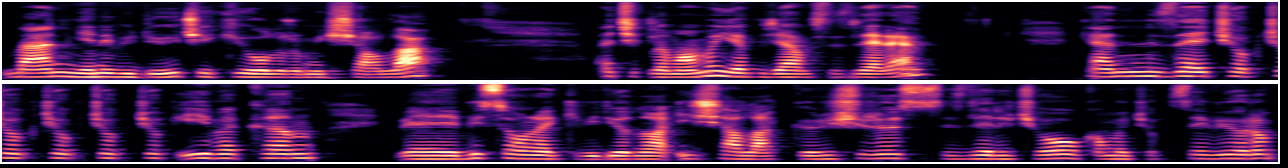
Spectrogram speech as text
ben yeni videoyu çekiyor olurum inşallah. Açıklamamı yapacağım sizlere. Kendinize çok çok çok çok çok iyi bakın. Ve bir sonraki videoda inşallah görüşürüz. Sizleri çok ama çok seviyorum.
